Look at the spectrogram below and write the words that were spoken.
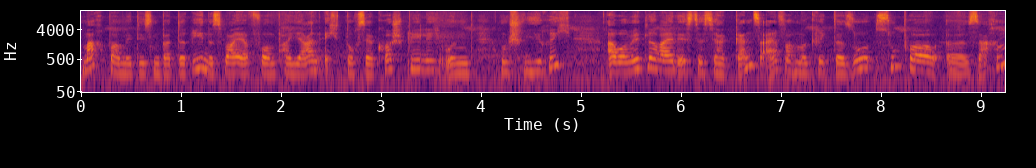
machbar mit diesen Batterien. Das war ja vor ein paar Jahren echt noch sehr kostspielig und, und schwierig. Aber mittlerweile ist es ja ganz einfach. Man kriegt da so super äh, Sachen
